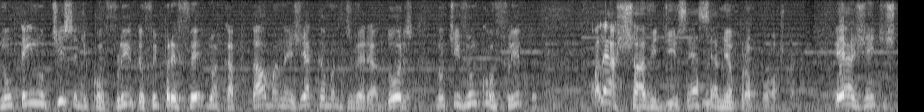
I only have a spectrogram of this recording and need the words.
não tem notícia de conflito. Eu fui prefeito de uma capital, manejei a Câmara dos Vereadores, não tive um conflito. Qual é a chave disso? Essa é a minha proposta. É a gente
